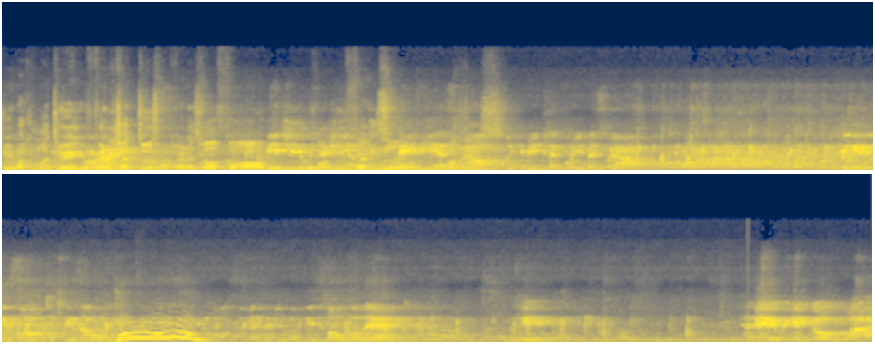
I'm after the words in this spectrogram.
during my commentary, Felicia Too is my friend as well for, for new friends, so baby as well. this. So can we clap for him as well? Okay, so these are our two babies. Also, can happy birthday song for them. Okay. Okay, we can go. One,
